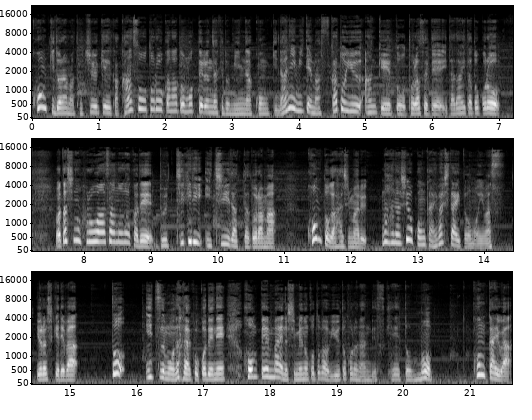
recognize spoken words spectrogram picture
今期ドラマ途中経過感想を取ろうかなと思ってるんだけどみんな今期何見てますかというアンケートを取らせていただいたところ私のフォロワーさんの中でぶっちぎり1位だったドラマコントが始まるの話を今回はしたいと思います。よろしければといつもならここでね本編前の締めの言葉を言うところなんですけれども今回は、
